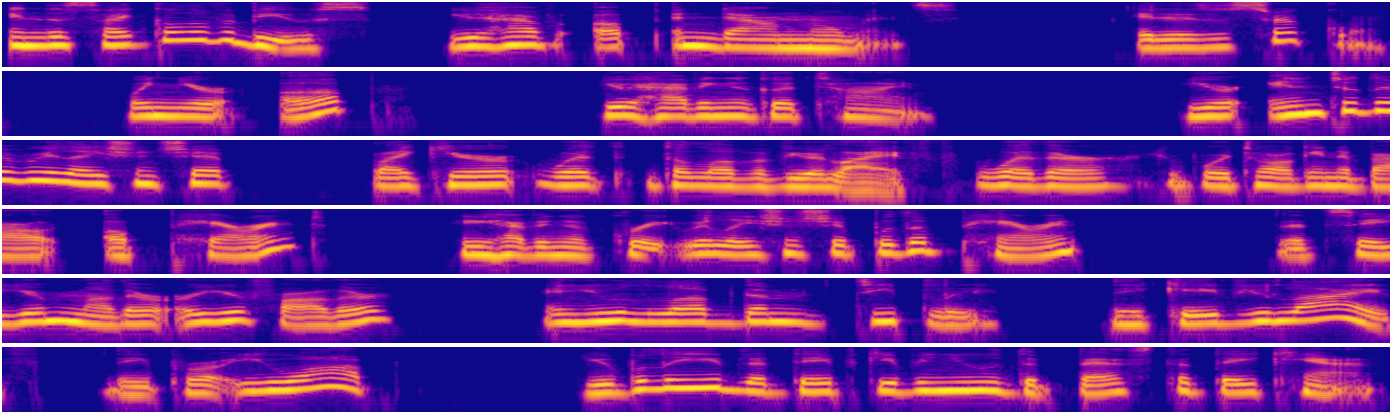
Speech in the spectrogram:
In the cycle of abuse, you have up and down moments. It is a circle. When you're up, you're having a good time. You're into the relationship like you're with the love of your life, whether we're talking about a parent you're having a great relationship with a parent, let's say your mother or your father, and you love them deeply. They gave you life. They brought you up. You believe that they've given you the best that they can.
